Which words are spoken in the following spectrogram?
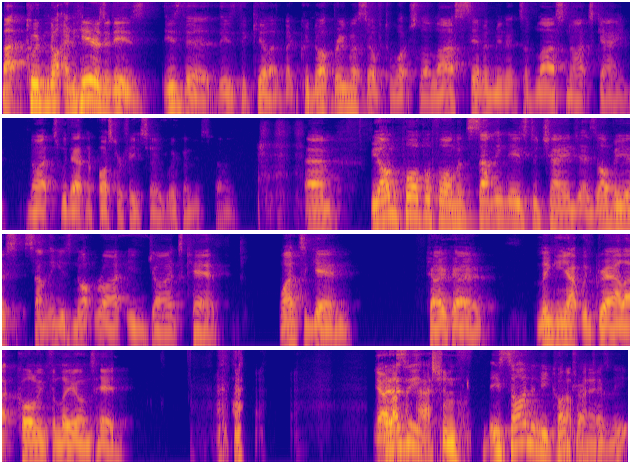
but could not. And here as it is, is the is the killer. But could not bring myself to watch the last seven minutes of last night's game. Nights without an apostrophe, so work on your spelling. Um, beyond poor performance, something needs to change. As obvious, something is not right in Giants camp. Once again, Coco linking up with Growler, calling for Leon's head. Yeah, But I love the he- passion. He's signed a new contract, mate. hasn't he?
